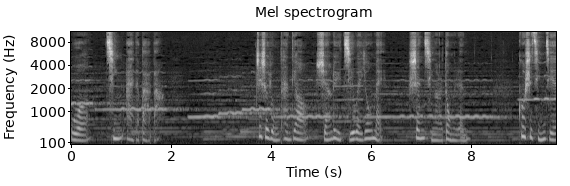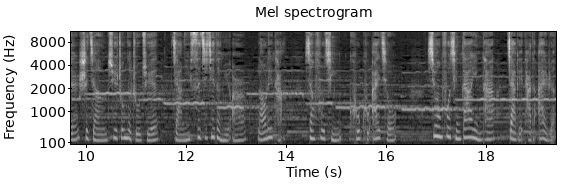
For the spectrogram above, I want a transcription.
《我亲爱的爸爸》。这首咏叹调旋律极为优美，深情而动人。故事情节是讲剧中的主角贾尼斯基基的女儿劳雷塔。向父亲苦苦哀求，希望父亲答应她嫁给他的爱人，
